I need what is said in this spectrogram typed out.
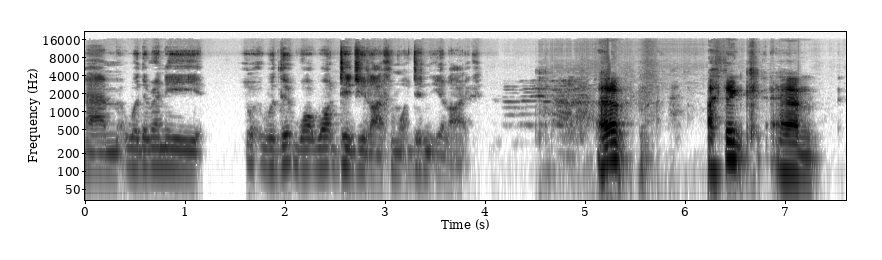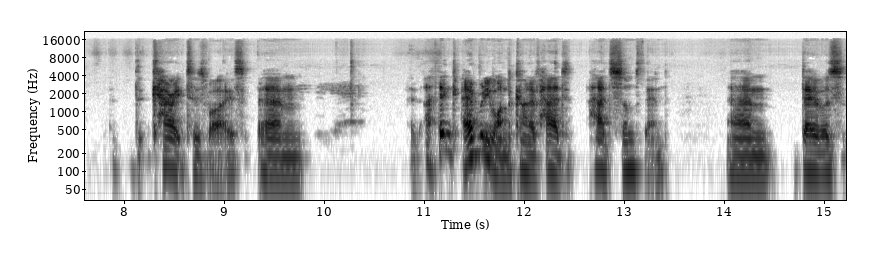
um, were there any? Were the, what what did you like and what didn't you like? Um, I think um, characters wise, um, I think everyone kind of had had something. Um, there was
